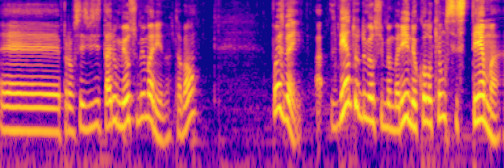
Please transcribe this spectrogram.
é, para vocês visitarem o meu submarino, tá bom? Pois bem, dentro do meu submarino eu coloquei um sistema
